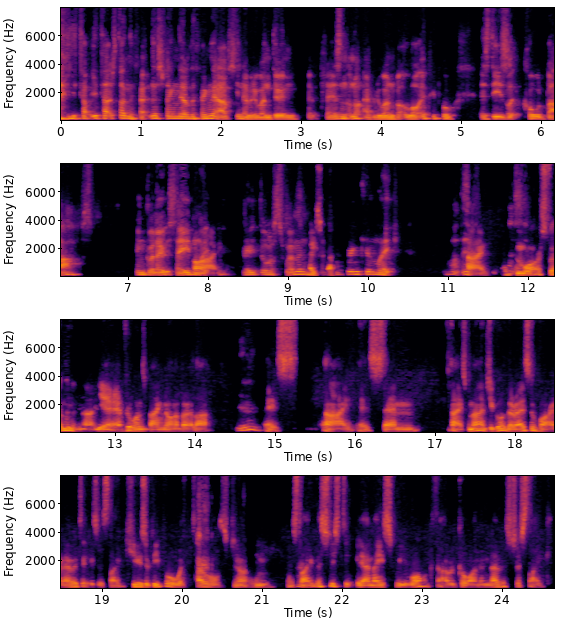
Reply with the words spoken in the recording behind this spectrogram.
you, t- you touched on the fitness thing there. The thing that I've seen everyone doing at present, or not everyone, but a lot of people, is these like cold baths and going outside oh, and like, outdoor swimming. I'm thinking like, what the aye, the water swimming and that. Yeah, everyone's banging on about that. Yeah, it's aye, it's um, aye, it's mad. You go to the reservoir nowadays, it's like queues of people with towels. Do you know what I mean? It's yeah. like this used to be a nice wee walk that I would go on, and now it's just like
